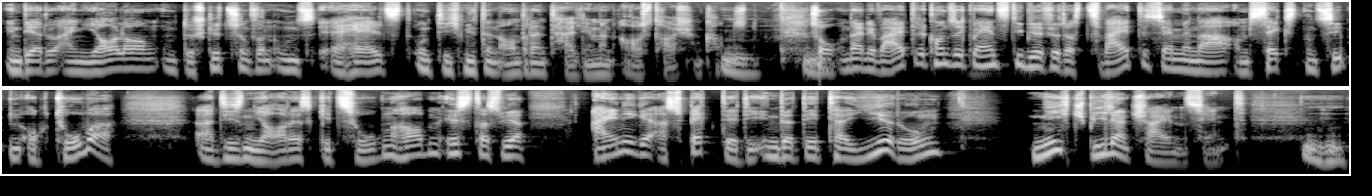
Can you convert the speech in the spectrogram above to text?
in der du ein Jahr lang Unterstützung von uns erhältst und dich mit den anderen Teilnehmern austauschen kannst. Mhm. So, und eine weitere Konsequenz, die wir für das zweite Seminar am 6. und 7. Oktober äh, diesen Jahres gezogen haben, ist, dass wir einige Aspekte, die in der Detaillierung nicht spielentscheidend sind, mhm.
